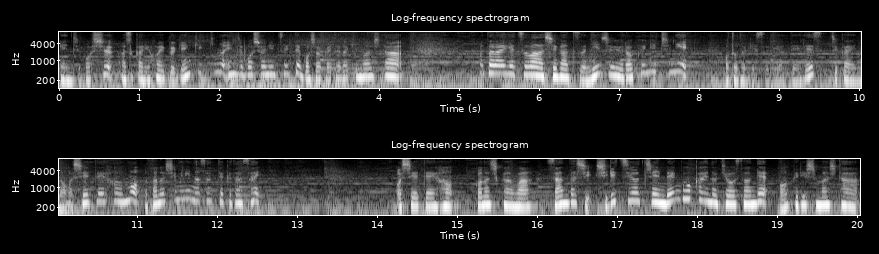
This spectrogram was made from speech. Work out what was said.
園児募集預かり保育元気期の園児募集についてご紹介いただきました。また来月は4月26日にお届けする予定です。次回の教えて絵本もお楽しみになさってください。教えて絵本この時間は三田市私立幼稚園連合会の協賛でお送りしました。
